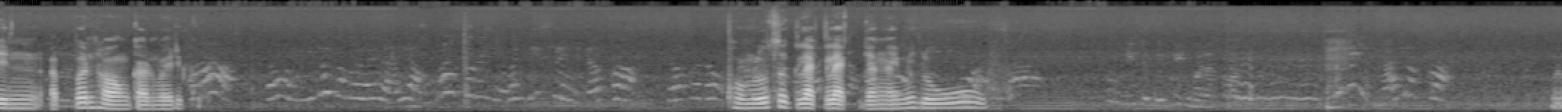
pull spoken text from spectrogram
กินแอปเปิลทองกันไว้ดีกว่า ผมรู้สึกแหลกๆ ยังไงไม่รู้ แ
